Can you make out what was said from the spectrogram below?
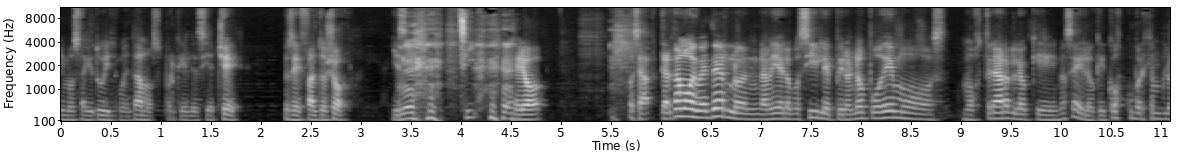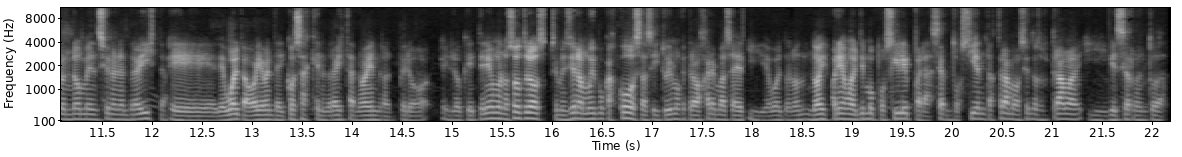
vimos a YouTube y comentamos porque él decía, che, no sé, falto yo. Y sí, pero o sea, tratamos de meterlo en la medida de lo posible, pero no podemos mostrar lo que, no sé, lo que Coscu, por ejemplo, no menciona en la entrevista. Eh, de vuelta, obviamente hay cosas que en la entrevista no entran, pero en lo que tenemos nosotros se mencionan muy pocas cosas y tuvimos que trabajar en base a eso. Y de vuelta, no, no disponíamos del tiempo posible para hacer 200 tramas, 200 subtramas y que cierren todas.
